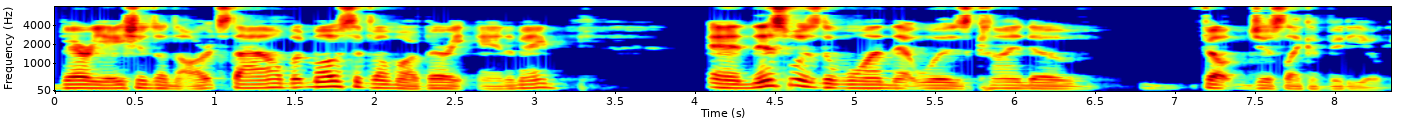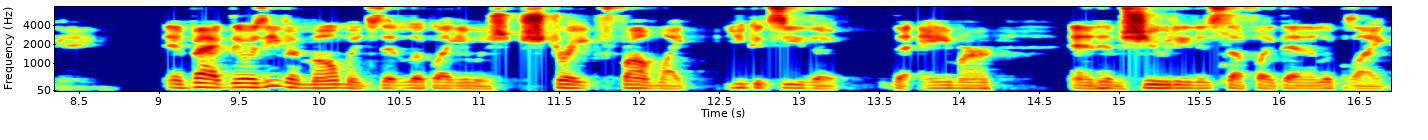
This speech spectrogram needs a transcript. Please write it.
variations on the art style, but most of them are very anime. And this was the one that was kind of felt just like a video game. In fact, there was even moments that looked like it was straight from like you could see the the aimer and him shooting and stuff like that. And it looked like,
